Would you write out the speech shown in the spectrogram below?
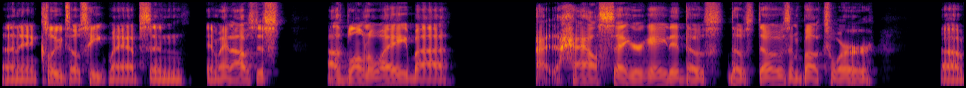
and it includes those heat maps. And and man, I was just I was blown away by uh, how segregated those those does and bucks were uh,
